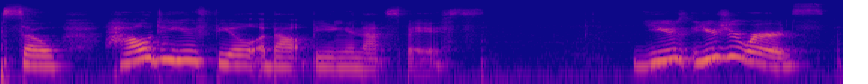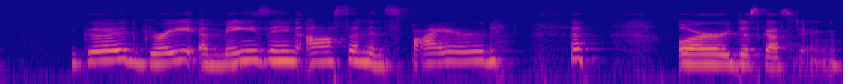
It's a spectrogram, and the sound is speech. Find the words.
So, how do you feel about being in that space? Use use your words. Good, great, amazing, awesome, inspired, or disgusting,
